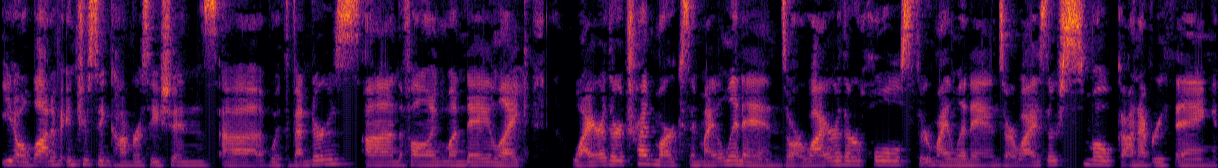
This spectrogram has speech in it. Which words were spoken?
you know, a lot of interesting conversations uh, with vendors on the following Monday, like, why are there tread marks in my linens or why are there holes through my linens or why is there smoke on everything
